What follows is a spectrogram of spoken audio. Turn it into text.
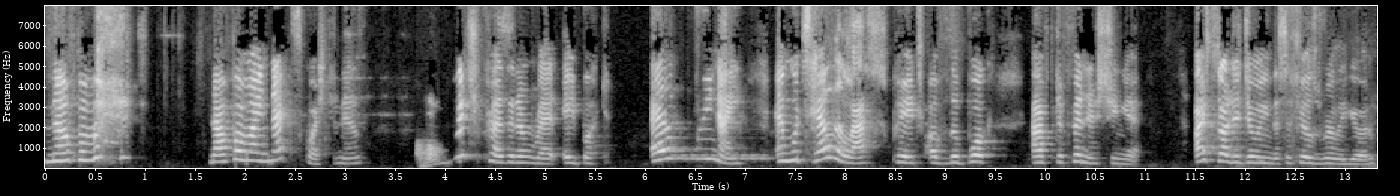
now for my now for my next question is Uh-huh. which president read a book every night and would tell the last page of the book after finishing it? I started doing this. It feels really good.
